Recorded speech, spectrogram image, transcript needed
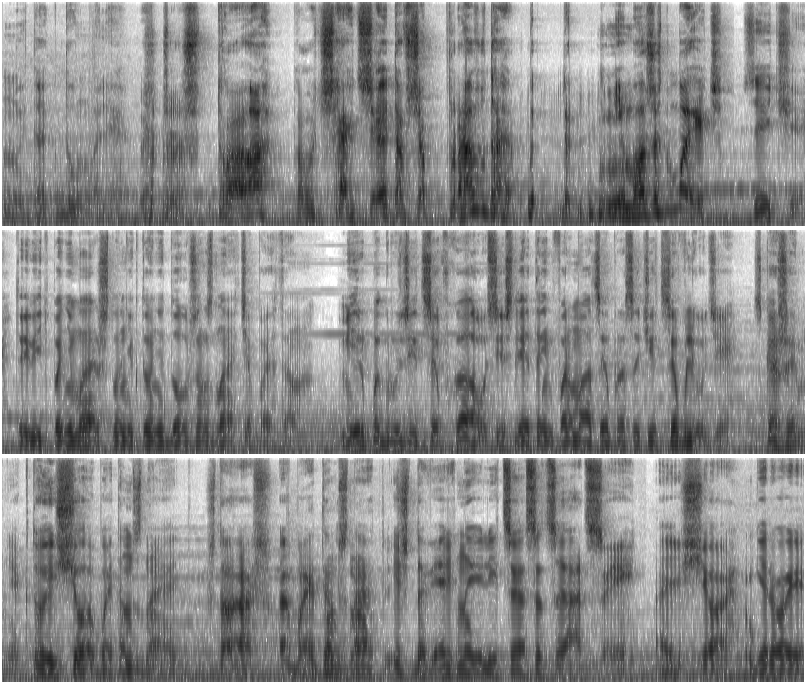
мы так думали. Что? Получается, это все правда? Не может быть! Сичи, ты ведь понимаешь, что никто не должен знать об этом. Мир погрузится в хаос, если эта информация просочится в люди. Скажи мне, кто еще об этом знает? Что ж, об этом знают лишь доверенные лица ассоциации. А еще герои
